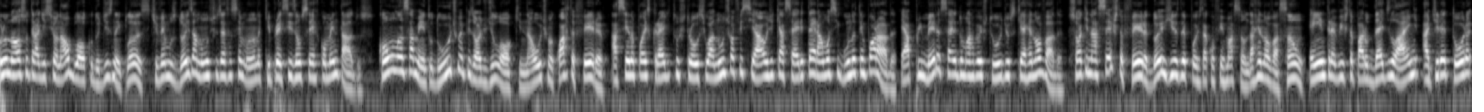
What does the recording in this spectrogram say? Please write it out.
Para o nosso tradicional bloco do Disney Plus, tivemos dois anúncios essa semana que precisam ser comentados. Com o lançamento do último episódio de Loki na última quarta-feira, a cena pós-créditos trouxe o anúncio oficial de que a série terá uma segunda temporada. É a primeira série do Marvel Studios que é renovada. Só que na sexta-feira, dois dias depois da confirmação da renovação, em entrevista para o Deadline, a diretora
